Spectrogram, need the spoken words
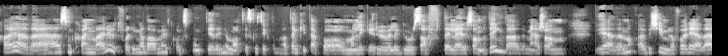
hva er det som kan være utfordringa da med utgangspunkt i den rheumatiske sykdommen. Da tenker ikke jeg på om man liker rød eller gul saft eller sånne ting. Da er det mer sånn Er det noe jeg er bekymra for? Er det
